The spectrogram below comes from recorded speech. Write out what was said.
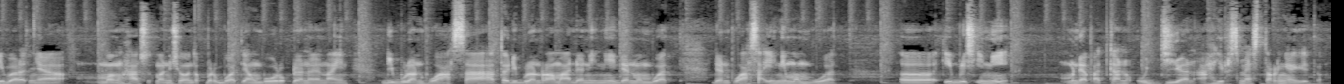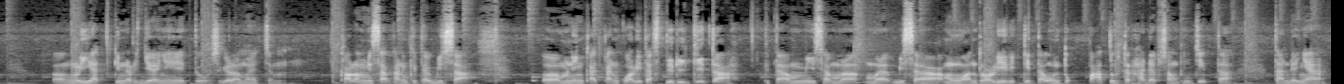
ibaratnya menghasut manusia untuk berbuat yang buruk dan lain-lain. Di bulan puasa atau di bulan Ramadan ini dan membuat dan puasa ini membuat e, iblis ini mendapatkan ujian akhir semesternya gitu. E, ngelihat kinerjanya itu segala macam kalau misalkan kita bisa uh, meningkatkan kualitas diri kita kita bisa me, me, bisa mengontrol diri kita untuk patuh terhadap sang pencipta tandanya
